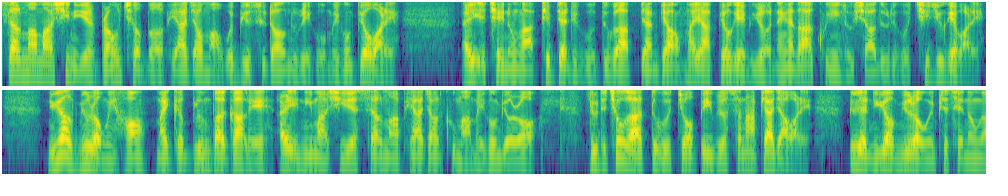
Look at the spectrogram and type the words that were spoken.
Selma မှာရှိနေတဲ့ Brown Chapel ဘုရားကျောင်းမှာဝတ်ပြုဆုတောင်းသူတွေကိုမိန့်ခွန်းပြောပါတယ်။အဲဒီအချိန်တုန်းကအဖြစ်အပျက်တွေကိုသူကပြန်ပြောင်းအမှတ်ရပြောခဲ့ပြီးနိုင်ငံသားအခွင့်အရေးလှုပ်ရှားသူတွေကိုချီးကျူးခဲ့ပါတယ်။ New York မြို့တော်ဝန်ဟောင်း Michael Bloomberg ကလည်းအဲဒီအနီးမှာရှိတဲ့ Selma ဘုရားကျောင်းတခုမှာမိန့်ခွန်းပြောတော့လူတချို့ကသူ့ကိုကျောပေးပြီးဆန္ဒပြကြပါတယ်။သူ့ရဲ့ New York မြို့တော်ဝန်ဖြစ်စဉ်တုန်းက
